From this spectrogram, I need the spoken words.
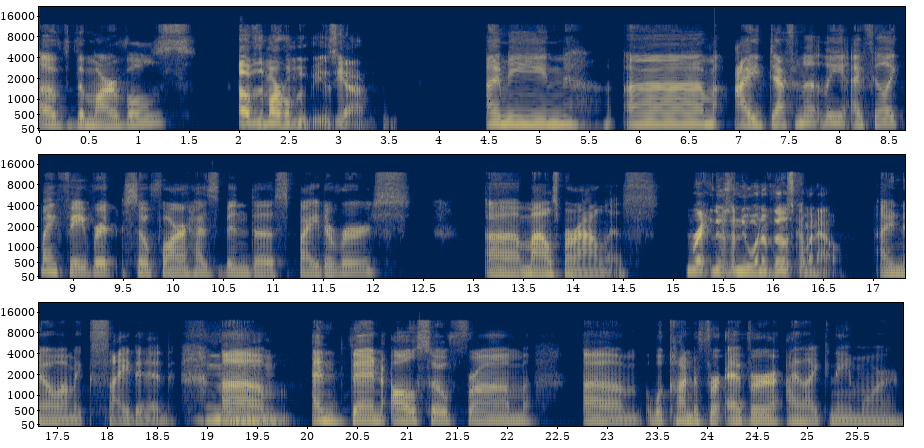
of the Marvels? Of the Marvel movies, yeah. I mean, um, I definitely I feel like my favorite so far has been the Spider-Verse, uh, Miles Morales. Right. There's a new one of those coming out. I know, I'm excited. Mm-hmm. Um, and then also from um Wakanda Forever, I like Namor.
